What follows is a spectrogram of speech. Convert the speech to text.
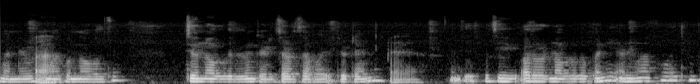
भन्ने उहाँको नोभल थियो। त्यो नोभलको एकदम धेरै चर्चा भयो त्यो टाइममा अनि त्यसपछि अरू अरू नोभलको पनि अनि उहाँको आई थिङ्क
